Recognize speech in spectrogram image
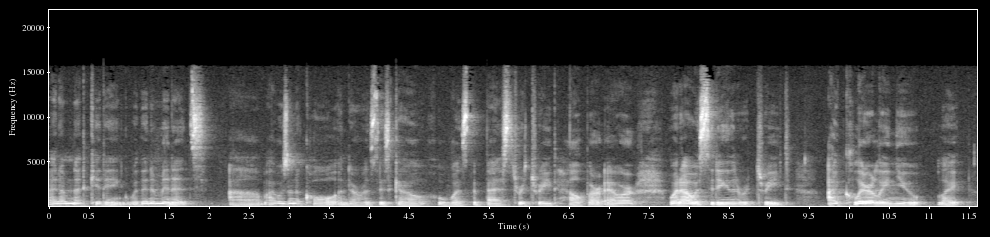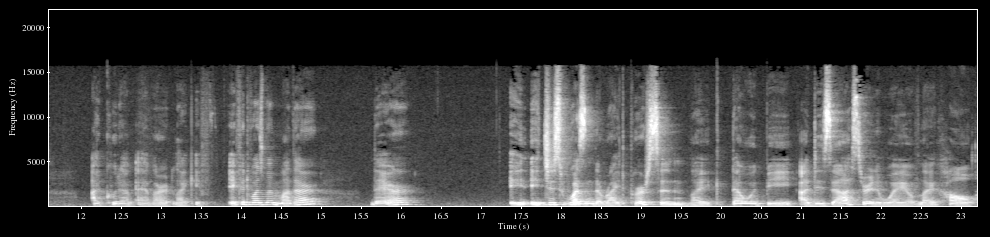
And i'm not kidding within a minute um, i was on a call and there was this girl who was the best retreat helper ever. When i was sitting in the retreat I clearly knew like I could have ever like if if it was my mother there it, it just wasn't the right person. Like that would be a disaster in a way of like how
